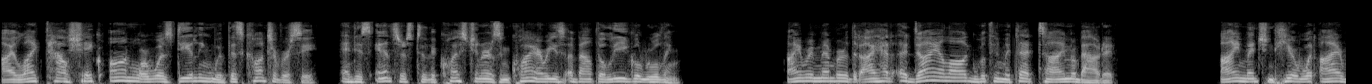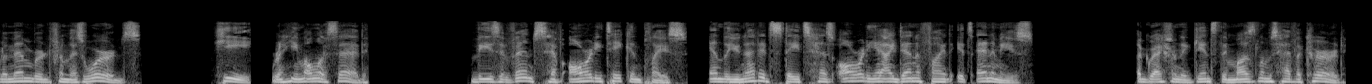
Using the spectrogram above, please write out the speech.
I liked how Sheikh Anwar was dealing with this controversy, and his answers to the questioner's inquiries about the legal ruling. I remember that I had a dialogue with him at that time about it. I mentioned here what I remembered from his words. He, Rahimullah said, these events have already taken place, and the United States has already identified its enemies. Aggression against the Muslims have occurred,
